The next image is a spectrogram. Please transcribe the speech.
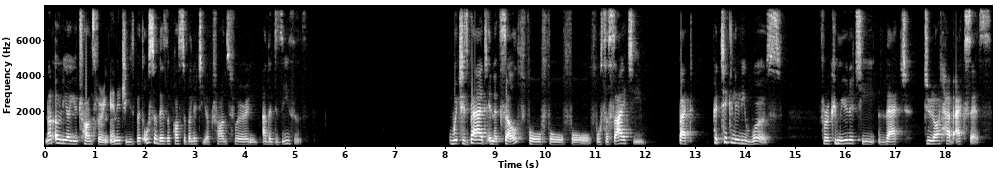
not only are you transferring energies, but also there's the possibility of transferring other diseases which is bad in itself for, for, for, for society, but particularly worse for a community that do not have access,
